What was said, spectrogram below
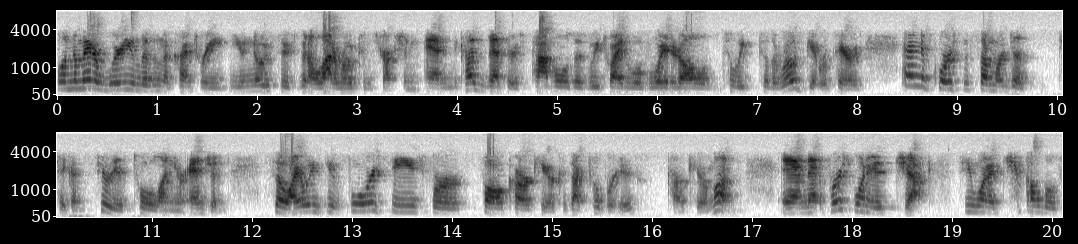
Well, no matter where you live in the country, you notice there's been a lot of road construction, and because of that, there's potholes as we try to avoid it all until we till the roads get repaired. And of course, the summer does take a serious toll on your engine. So I always give four C's for fall car care because October is car care month. And that first one is check. So you want to check all those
